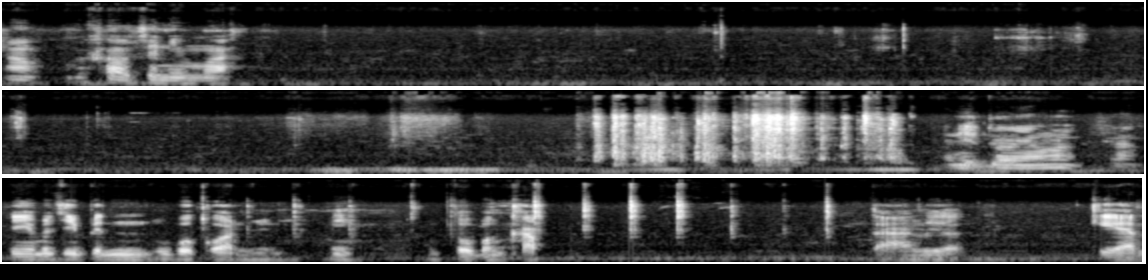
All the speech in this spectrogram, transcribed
เอ้าเข้าจะนิ่มว่ะ อันนี้ตัวยังมั้งครับนี่มันจะเป็นอุปกรณ์อยู่นี่นี่ตัวบังคับ ตาเลือก แกน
